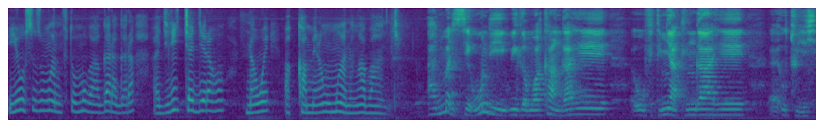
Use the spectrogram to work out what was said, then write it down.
iyo usize umwana ufite ubumuga ahagaragara agira icyo ageraho nawe akamera nk'umwana nk'abandi. Hanyuma risiye ubundi wiga mu wa kangahe ufite imyaka ingahe eh, utuye he?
